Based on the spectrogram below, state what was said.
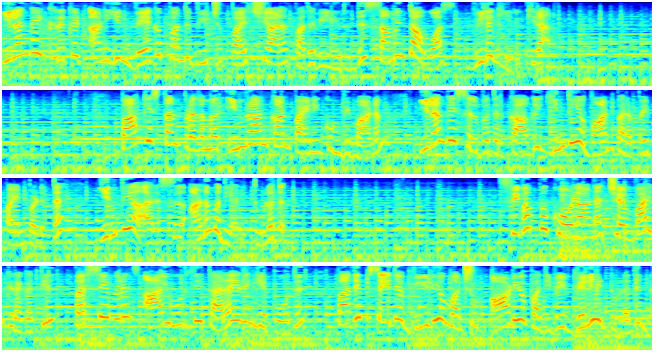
இலங்கை கிரிக்கெட் அணியின் வேகப்பந்து வீச்சு பயிற்சியாளர் பதவியிலிருந்து சமிந்தா வாஸ் விலகியிருக்கிறார். பாகிஸ்தான் பிரதமர் இம்ரான்கான் பயணிக்கும் விமானம் இலங்கை செல்வதற்காக இந்திய வான்பரப்பை பயன்படுத்த இந்திய அரசு அனுமதி அளித்துள்ளது. சிவப்பு கோளான செவ்வாய் கிரகத்தில் பர்சீவரன்ஸ் ஆய்வுறுதி தரையிறங்கிய போது பதிவு செய்த வீடியோ மற்றும் ஆடியோ பதிவை வெளியிட்டுள்ளது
